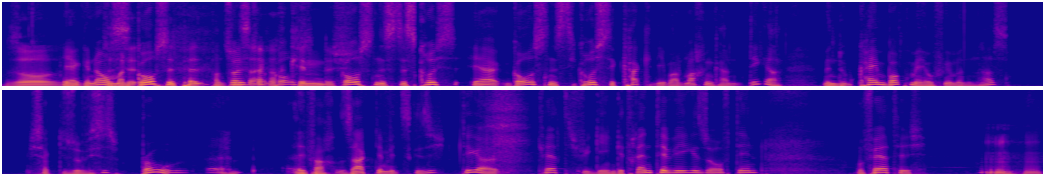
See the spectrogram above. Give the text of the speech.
So, Ja, genau, das man ist- ghostet, man sollte einfach ghosten. kindisch. Ghosten ist das größte, ja, ghosten ist die größte Kacke, die man machen kann. Digga, wenn du keinen Bock mehr auf jemanden hast, ich sag dir so, wie es ist, Bro, äh, einfach sag dem ins Gesicht, Digga, fertig, wir gehen getrennte Wege so auf den und fertig. Mhm.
